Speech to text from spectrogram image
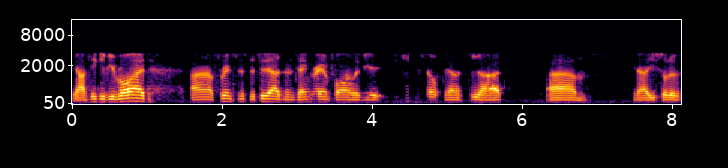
you know, I think if you ride, uh, for instance, the 2010 grand final, if you, you kick yourself down too hard, um, you know, you sort of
